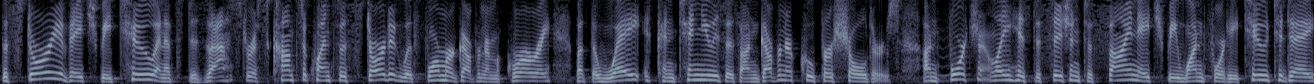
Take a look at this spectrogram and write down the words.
the story of HB 2 and its disastrous consequences started with former Governor McCrory, but the way it continues is on Governor Cooper's shoulders. Unfortunately, his decision to sign HB 142 today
